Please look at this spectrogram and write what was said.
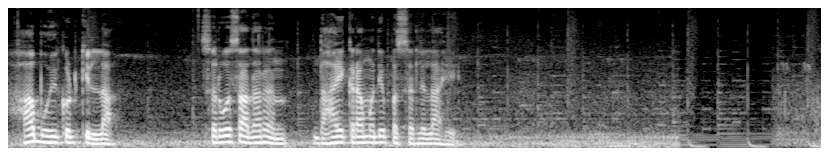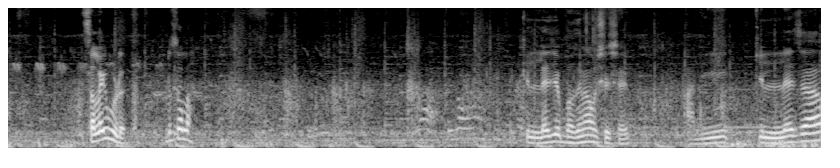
हा भुईकोट किल्ला सर्वसाधारण दहा एकरामध्ये पसरलेला आहे. चला की पुढं. पुढं चला. किल्ल्याचे भग्नावशेष आहेत. आणि किल्ल्याच्या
